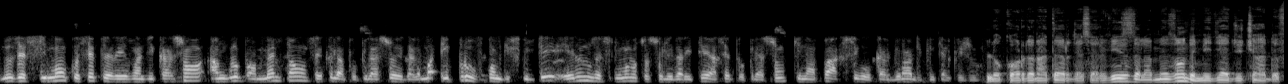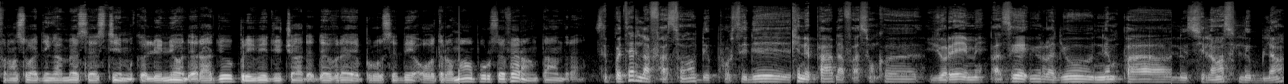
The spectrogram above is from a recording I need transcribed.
nous estimons que cette revendication englobe en même temps ce que la population également éprouve comme difficulté et nous nous exprimons notre solidarité à cette population qui n'a pas accès au carburant depuis quelques jours. Le coordonnateur des services de la Maison des médias du Tchad, François Dingames, estime que l'Union des radios privées du Tchad devrait procéder autrement pour se faire entendre. C'est peut-être la façon de procéder qui n'est pas la façon que j'aurais aimé. Parce qu'une radio n'aime pas le silence, le blanc.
